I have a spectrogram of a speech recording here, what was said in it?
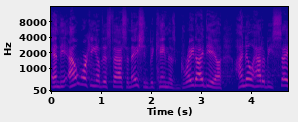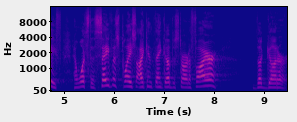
And the outworking of this fascination became this great idea I know how to be safe. And what's the safest place I can think of to start a fire? The gutter.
